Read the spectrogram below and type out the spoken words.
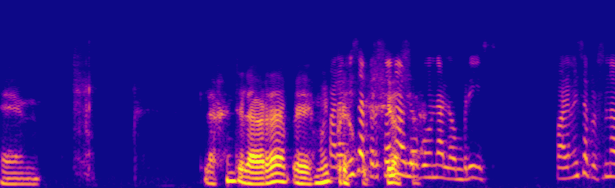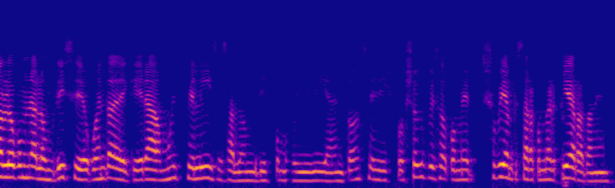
Eh, la gente, la verdad, es muy Para mí esa persona habló con una lombriz. Para mí esa persona habló con una lombriz y se dio cuenta de que era muy feliz esa lombriz como vivía. Entonces dijo, yo empiezo a comer, yo voy a empezar a comer tierra también.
